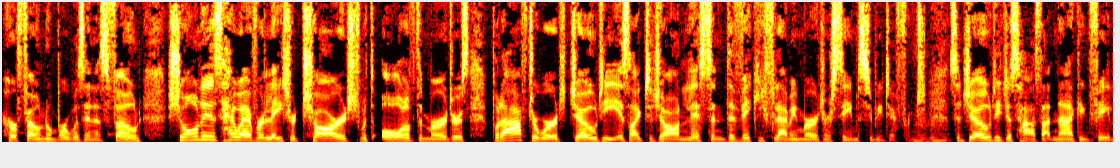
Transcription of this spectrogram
her phone number was in his phone. Sean is, however, later charged with all of the murders, but afterward, Jodie is like to John, listen, the Vicky Fleming murder seems to be different. Mm-hmm. So Jodie just has that nagging feeling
